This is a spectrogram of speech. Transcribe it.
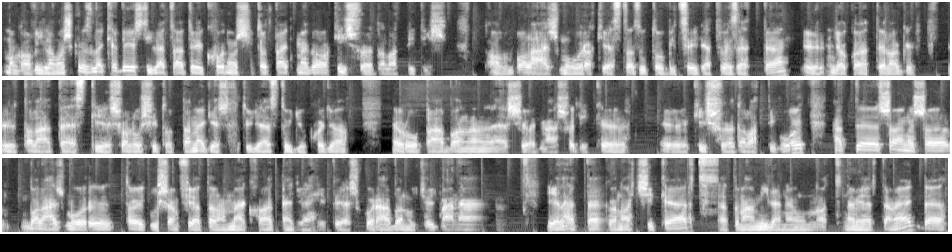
maga a villamos közlekedést, illetve hát ők honosították meg a kisföld alattit is. A Balázs Mór, aki ezt az utóbbi céget vezette, ő gyakorlatilag ő találta ezt ki és valósította meg, és hát ugye ezt tudjuk, hogy a Európában első vagy második kisföld alatti volt. Hát sajnos a Balázs Mór tragikusan fiatalon meghalt 47 éves korában, úgyhogy már nem élhettek a nagy sikert, tehát már milleniumot nem érte meg, de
